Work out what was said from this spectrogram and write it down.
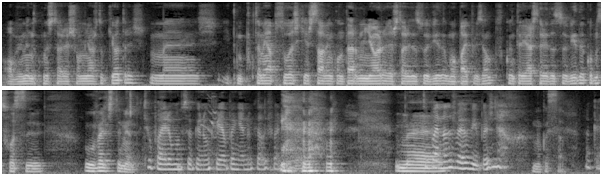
obviamente que umas histórias são melhores do que outras, mas e porque também há pessoas que as sabem contar melhor a história da sua vida. O meu pai, por exemplo, contaria a história da sua vida como se fosse o Velho Testamento. O teu pai era uma pessoa que eu não queria apanhar no Califórnia. O Mas teu pai não nos vai ouvir, pois não. nunca se sabe. Ok,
